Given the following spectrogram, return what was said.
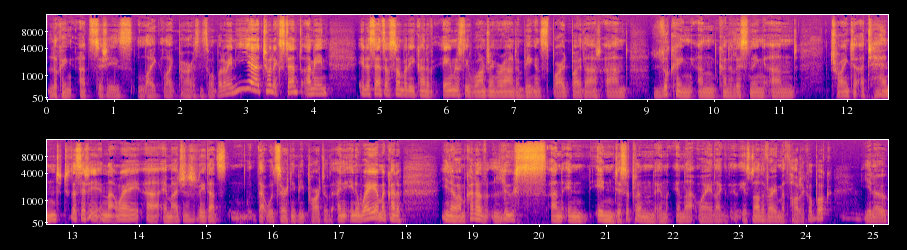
looking at cities like like Paris and so on. But I mean, yeah, to an extent, I mean, in a sense of somebody kind of aimlessly wandering around and being inspired by that and looking and kind of listening and trying to attend to the city in that way, uh, imaginatively, that's that would certainly be part of it. And in a way, I'm a kind of you know, I'm kind of loose and in in discipline in in that way. Like it's not a very methodical book. Mm. You know,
